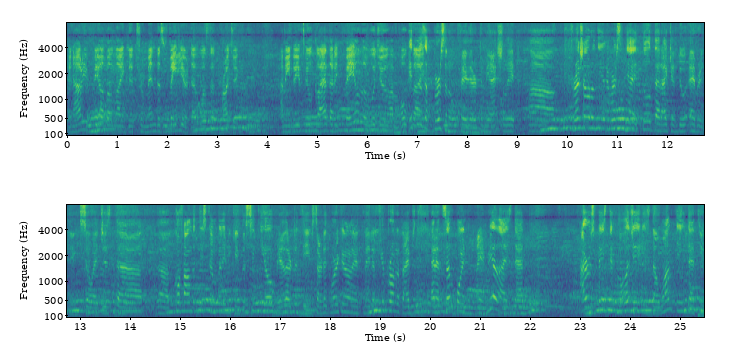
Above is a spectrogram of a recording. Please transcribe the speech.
And how do you feel about like the tremendous failure that was that project? I mean, do you feel glad that it failed, or would you have hoped It like? was a personal failure to me actually. Uh, fresh out of the university, I thought that I can do everything. So I just uh, uh, co-founded this company, became the CTO, gathered a team, started working on it, made a few prototypes, and at some point I realized that aerospace technology is the one thing that you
